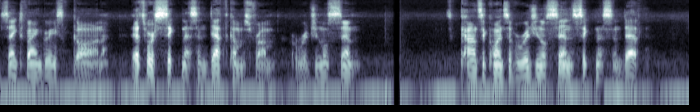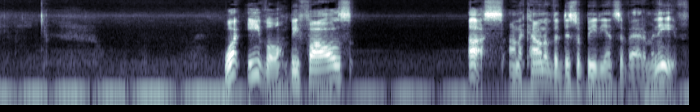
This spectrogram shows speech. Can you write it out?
Sanctifying grace gone. That's where sickness and death comes from original sin. It's a consequence of original sin, sickness and death. What evil befalls us on account of the disobedience of Adam and Eve?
